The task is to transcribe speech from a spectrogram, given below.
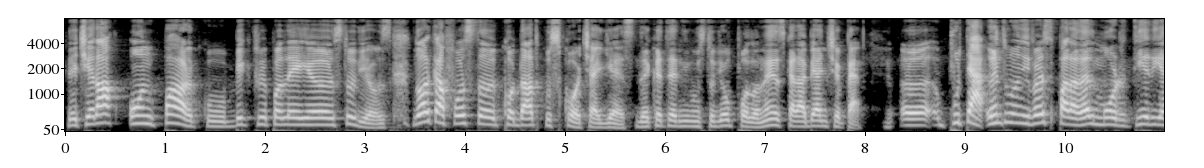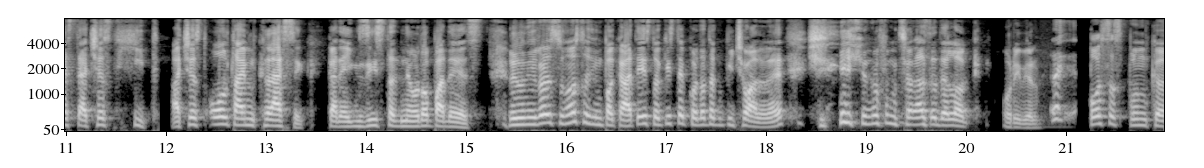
Deci era on par cu Big AAA uh, Studios, doar că a fost uh, codat cu scotch, I guess, de către un studio polonez care abia începea. Uh, putea, într-un univers paralel, Mortir este acest hit, acest all-time classic care există din Europa de Est. În universul nostru, din păcate, este o chestie codată cu picioarele și, și nu funcționează deloc Oribil. pot să spun că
